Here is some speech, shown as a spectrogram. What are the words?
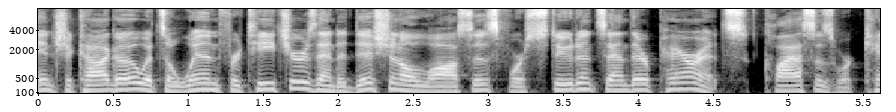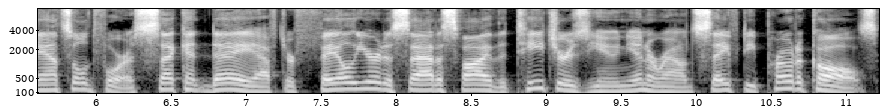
In Chicago, it's a win for teachers and additional losses for students and their parents. Classes were canceled for a second day after failure to satisfy the teachers' union around safety protocols.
